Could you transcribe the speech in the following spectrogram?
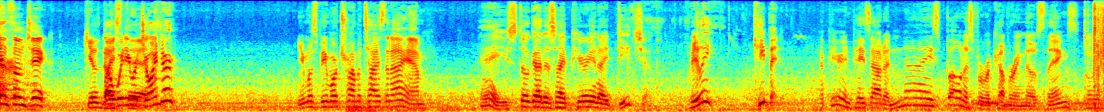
Handsome chick. Killed No by witty stairs. rejoinder? You must be more traumatized than I am. Hey, you still got his Hyperion ID chip. Really? Keep it. Hyperion pays out a nice bonus for recovering those things. Nu cred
